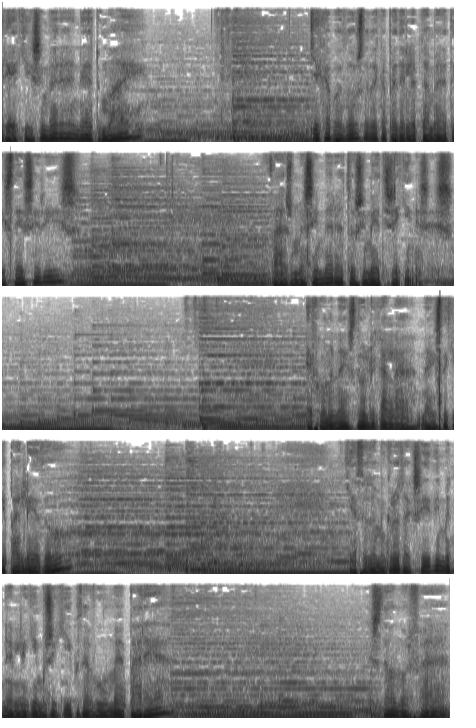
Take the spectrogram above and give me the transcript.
Κυριακή σήμερα 9 του Μάη και κάπου εδώ στα 15 λεπτά μέρα τις 4 βάζουμε σήμερα το σημείο της εκκίνησης. Εύχομαι να είστε όλοι καλά, να είστε και πάλι εδώ για αυτό το μικρό ταξίδι με την ελληνική μουσική που θα βγούμε παρέα στα όμορφα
